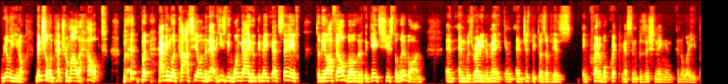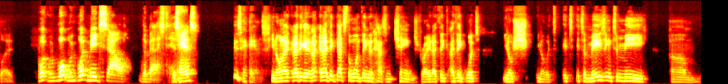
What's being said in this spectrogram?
really you know Mitchell and Pietramala helped but but having Locascio in the net he's the one guy who can make that save to the off elbow that the Gaits used to live on and and was ready to make and and just because of his incredible quickness and positioning and, and the way he played what what what made Sal the best? His hands. His hands, you know, and I and I think and I, and I think that's the one thing that hasn't changed, right? I think I think what's you know sh- you know it's it's it's amazing to me um,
